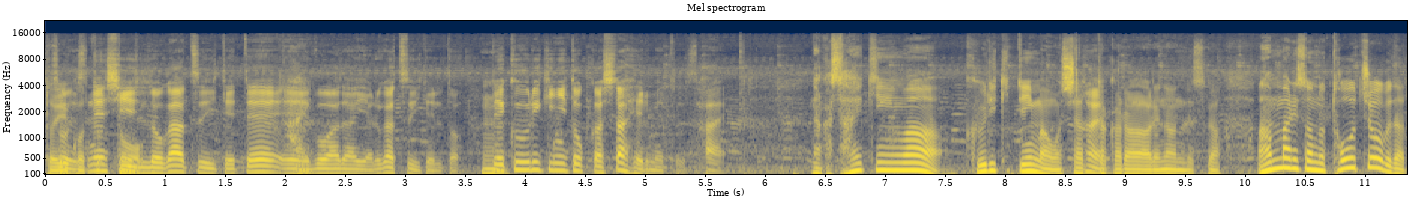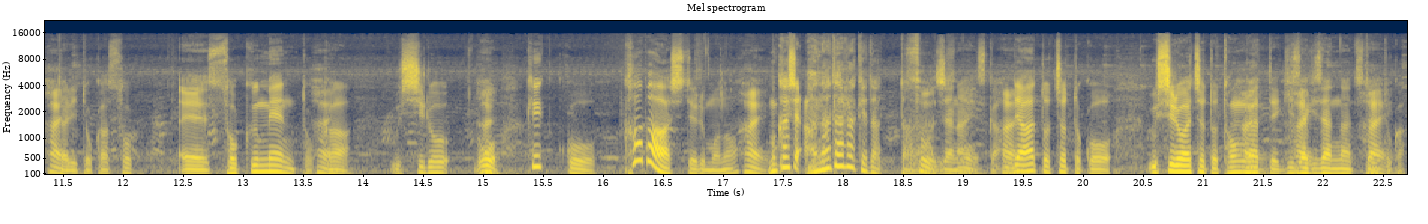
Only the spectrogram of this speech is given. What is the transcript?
ということですね、シールドがついてて、えボアダイヤルがついてると、うん。で空力に特化したヘルメットです。はい、なんか最近は空力って今おっしゃったからあれなんですが、あんまりその頭頂部だったりとか、そえー側面とか、は後ろをはい。結構カバーしてるもの、はい。昔穴だらけだったじゃないですか。ではい。あとちょっとこう後ろはちょっととんがってはい。ギザギザになってたりとか、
